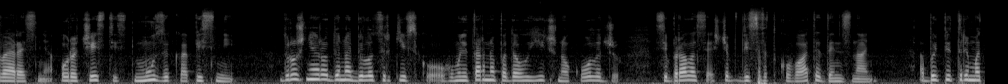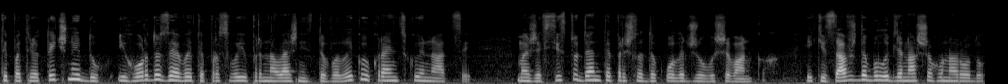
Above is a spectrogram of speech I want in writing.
вересня урочистість, музика, пісні. Дружня родина Білоцерківського гуманітарно-педагогічного коледжу зібралася, щоб відсвяткувати День знань, аби підтримати патріотичний дух і гордо заявити про свою приналежність до великої української нації. Майже всі студенти прийшли до коледжу у вишиванках, які завжди були для нашого народу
